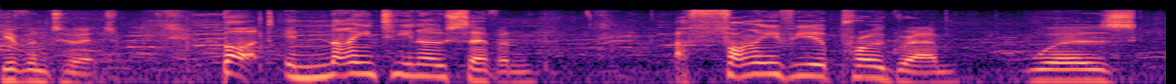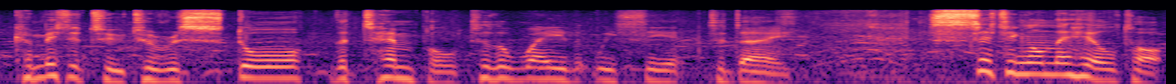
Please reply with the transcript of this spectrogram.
given to it. But in 1907, a five year program was committed to to restore the temple to the way that we see it today. Sitting on the hilltop,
